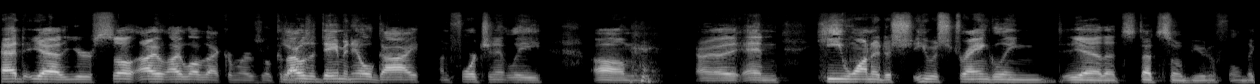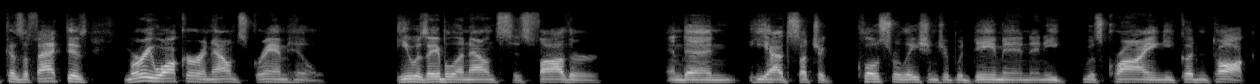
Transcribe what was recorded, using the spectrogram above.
had. Yeah, you're so. I I love that commercial because yeah. I was a Damon Hill guy. Unfortunately, um, uh, and he wanted to. he was strangling. Yeah, that's that's so beautiful because the fact is, Murray Walker announced Graham Hill. He was able to announce his father and then he had such a close relationship with Damon and he was crying. He couldn't talk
